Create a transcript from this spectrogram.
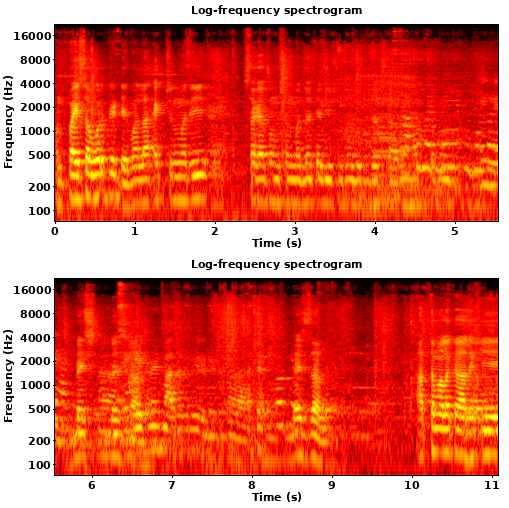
आणि पैसा वरत आहे. मला ऍक्च्युअलमध्ये सगळ्या फंक्शन मधलं त्या दिवशीचा लुक जास्त बेस्ट बेस्ट बेस्ट झालं. आता मला कळालं की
